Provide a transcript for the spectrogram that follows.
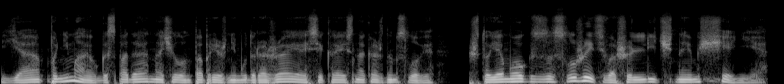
«Я понимаю, господа», — начал он по-прежнему дрожа и осекаясь на каждом слове, «что я мог заслужить ваше личное мщение.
